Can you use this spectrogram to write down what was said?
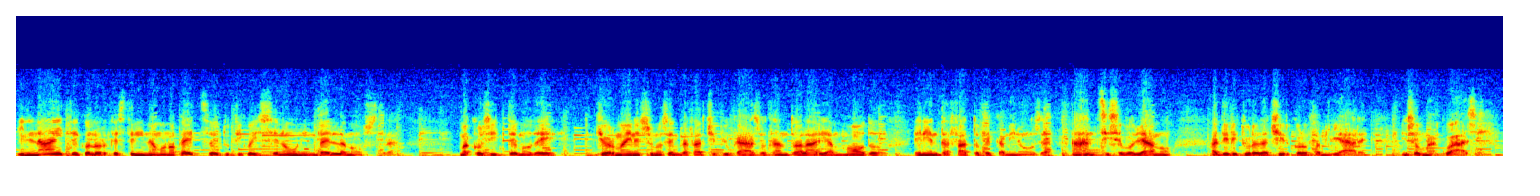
Il night con l'orchestrina monopezzo e tutti quei senoni in bella mostra. Ma così demodé, che ormai nessuno sembra farci più caso, tanto ha l'aria a modo e niente affatto peccaminosa. Anzi, se vogliamo, addirittura da circolo familiare. Insomma, quasi.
